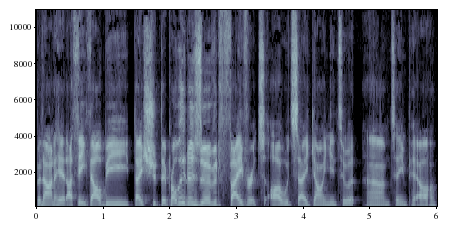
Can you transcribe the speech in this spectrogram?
Banana Head, I think they'll be. They should. They're probably deserved favourites. I would say going into it. Um, team Power.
